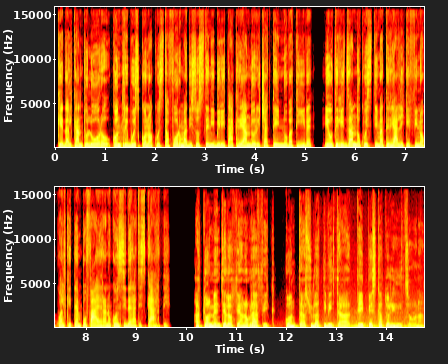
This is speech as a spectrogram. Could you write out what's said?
che dal canto loro contribuiscono a questa forma di sostenibilità creando ricette innovative e utilizzando questi materiali che fino a qualche tempo fa erano considerati scarti. Attualmente l'Oceanographic conta sull'attività dei pescatori di zona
